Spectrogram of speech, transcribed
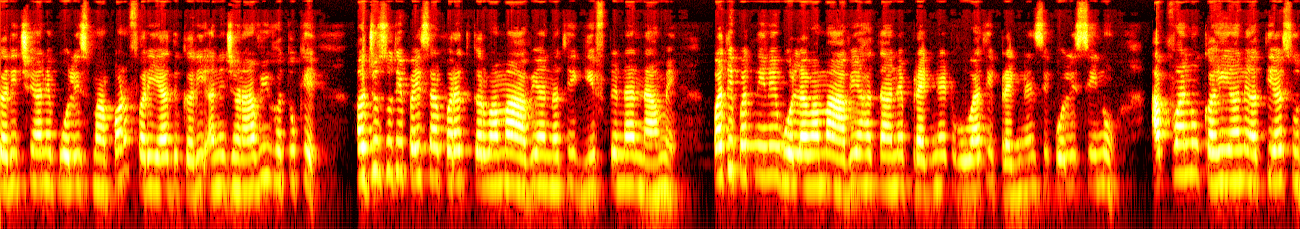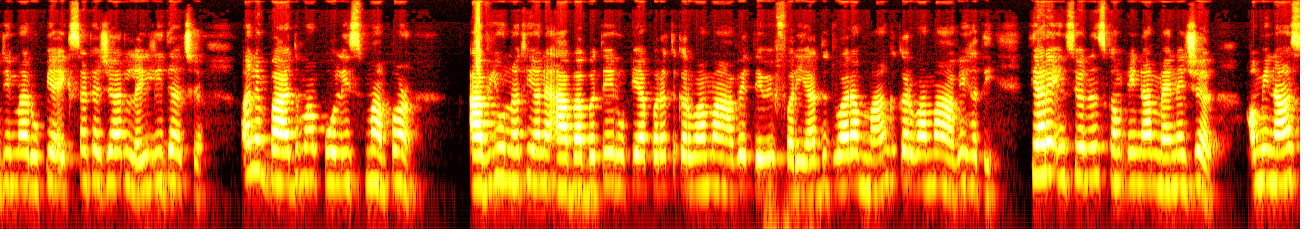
કરી છે અને પોલીસમાં પણ ફરિયાદ કરી અને જણાવ્યું હતું કે, હજુ સુધી પૈસા પરત કરવામાં આવ્યા નથી, ગિફ્ટના નામે પતિ પત્નીને બોલાવવામાં આવ્યા હતા અને પ્રેગ્નેન્ટ હોવાથી પ્રેગ્નન્સી પોલિસીનું આપવાનું કહી અને અત્યાર સુધીમાં રૂપિયા એકસઠ હજાર લઈ લીધા છે અને બાદમાં પોલીસમાં પણ આવ્યું નથી અને આ બાબતે રૂપિયા પરત કરવામાં આવે તેવી ફરિયાદ દ્વારા માંગ કરવામાં આવી હતી. ત્યારે ઇન્સ્યોરન્સ કંપનીના મેનેજર અમિનાશ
